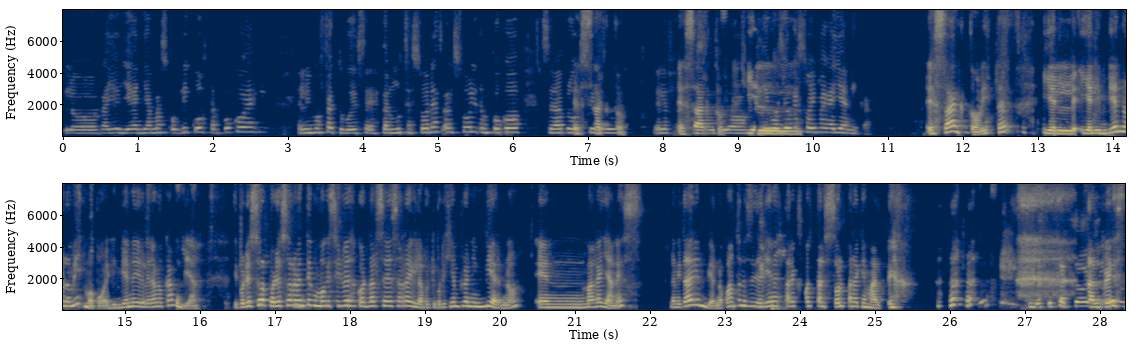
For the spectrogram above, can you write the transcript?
los rayos llegan ya más oblicuos, tampoco es el mismo efecto, puede estar muchas horas al sol y tampoco se va a producir El, efecto. Exacto. Digo yo que soy magallánica. Exacto, ¿viste? Y el, y el invierno lo mismo, pues el invierno y el verano cambian. Y por eso, por eso realmente como que sirve acordarse de esa regla, porque por ejemplo en invierno, en Magallanes, la mitad del invierno, ¿cuánto necesitarías estar expuesta al sol para quemarte? Tal vez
